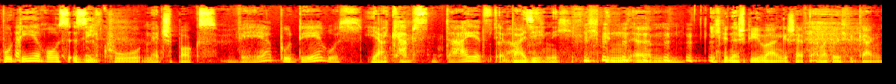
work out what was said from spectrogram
Buderus, Siku, Matchbox. Wer? Buderus? Ja. Wie kamst du denn da jetzt drauf? Weiß ich nicht. Ich bin, ähm, ich bin das Spielwarengeschäft einmal durchgegangen.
